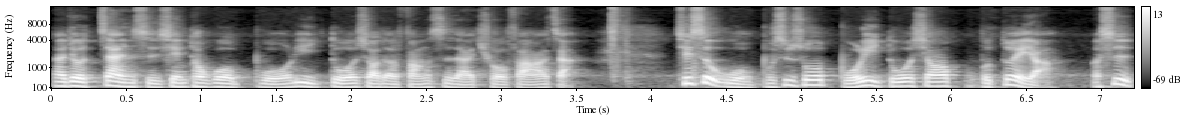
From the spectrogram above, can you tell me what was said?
那就暂时先通过薄利多销的方式来求发展。其实我不是说薄利多销不对呀，而是，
